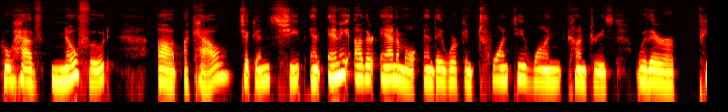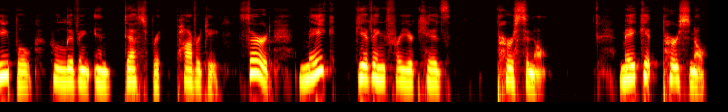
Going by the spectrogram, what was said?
who have no food uh, a cow, chickens, sheep, and any other animal. And they work in 21 countries where there are people who living in desperate poverty. Third, make giving for your kids personal. Make it personal.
